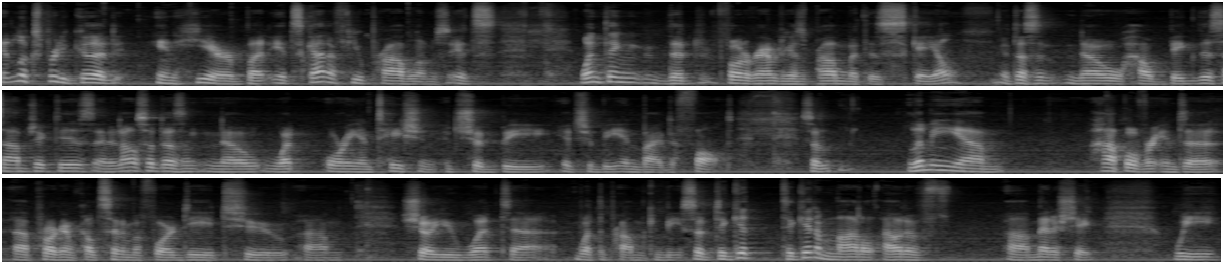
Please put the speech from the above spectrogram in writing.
it looks pretty good in here, but it's got a few problems. It's one thing that photogrammetry has a problem with is scale. It doesn't know how big this object is, and it also doesn't know what orientation it should be. It should be in by default. So let me um, hop over into a program called Cinema 4D to um, show you what uh, what the problem can be. So to get to get a model out of uh, Metashape, we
